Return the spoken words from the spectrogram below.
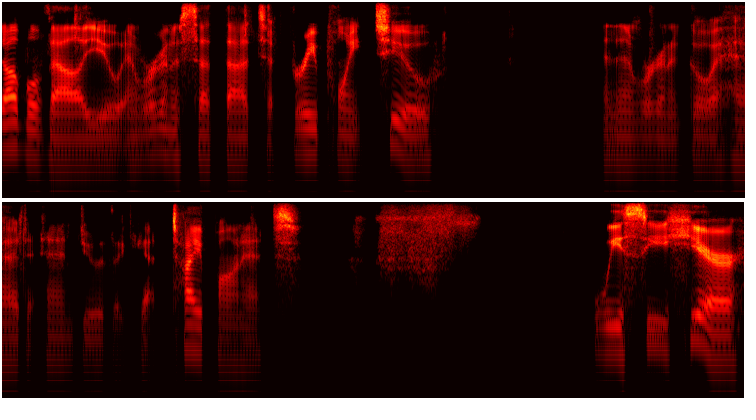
double value, and we're going to set that to 3.2, and then we're going to go ahead and do the get type on it. We see here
